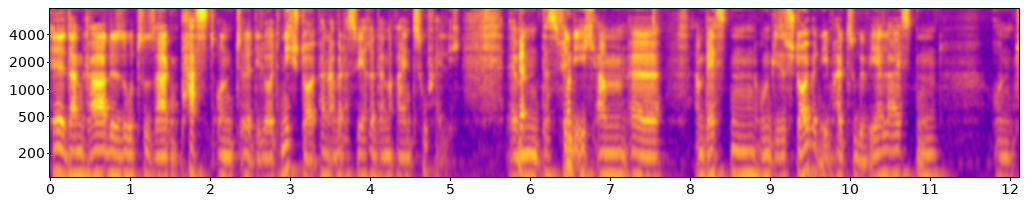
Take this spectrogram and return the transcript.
äh, dann gerade sozusagen passt und die Leute nicht stolpern, aber das wäre dann rein zufällig. Ähm, Ja. Das finde Und- ich am, äh, am besten, um dieses Stolpern eben halt zu gewährleisten. Und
